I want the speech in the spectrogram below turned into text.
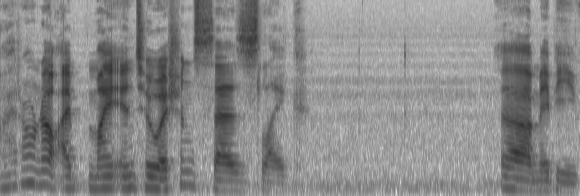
I don't know. I my intuition says like uh maybe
